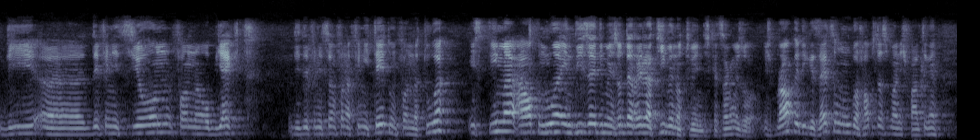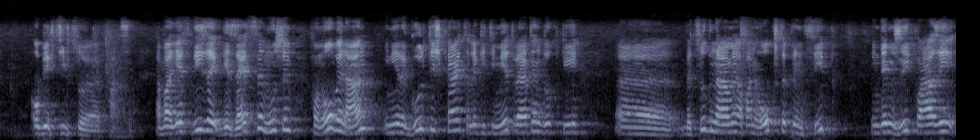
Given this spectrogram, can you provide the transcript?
die äh, Definition von Objekt, die Definition von Affinität und von Natur, ist immer auch nur in dieser Dimension der relativen Notwendigkeit. Sagen wir so, ich brauche die Gesetze, um überhaupt das Mannigfaltige objektiv zu erfassen. Aber jetzt diese Gesetze müssen von oben an in ihrer Gültigkeit legitimiert werden durch die äh, Bezugnahme auf ein oberste Prinzip, indem sie quasi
